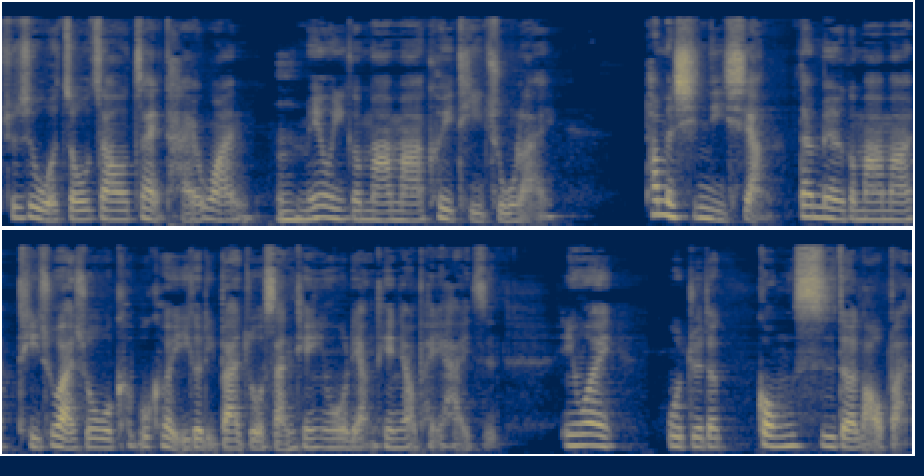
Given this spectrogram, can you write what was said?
就是我周遭在台湾，没有一个妈妈可以提出来。他们心里想，但没有一个妈妈提出来说，我可不可以一个礼拜做三天？因为我两天要陪孩子。因为我觉得公司的老板，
